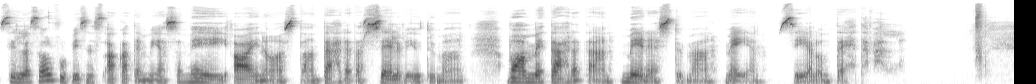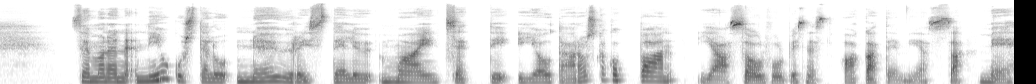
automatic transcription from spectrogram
Sillä Soulful Business Akatemiassa me ei ainoastaan tähdätä selviytymään, vaan me tähdätään menestymään meidän sielun tehtävällä. Semmoinen niukustelu, nöyristely, mindsetti joutaa roskakoppaan ja Soulful Business Akatemiassa me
